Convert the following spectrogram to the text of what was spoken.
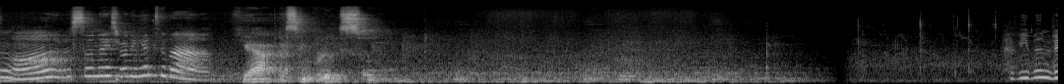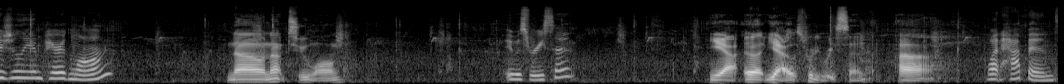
Aw, it was so nice running into them. Yeah, they seem really sweet. Have you been visually impaired long? No, not too long. It was recent? Yeah, uh, yeah, it was pretty recent. Uh, What happened?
